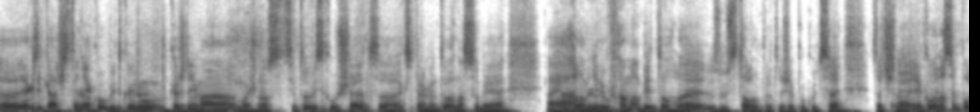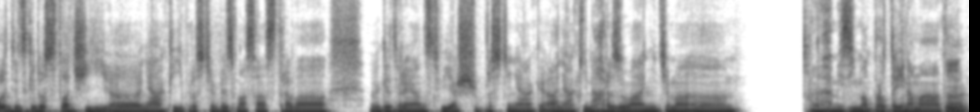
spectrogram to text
eh, jak říkáš, stejně jako u Bitcoinu, každý má možnost si to vyzkoušet, eh, experimentovat na sobě a já hlavně doufám, aby tohle zůstalo, protože pokud se začne, jako ono se politicky dost tlačí uh, nějaký prostě bezmasá strava, vegetariánství až prostě nějak, a nějaký nahrazování těma hmyzíma proteinama a tak. Hmm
